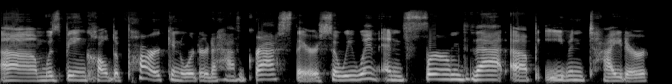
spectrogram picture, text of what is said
um, was being called a park in order to have grass there. So we went and firmed that up even tighter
